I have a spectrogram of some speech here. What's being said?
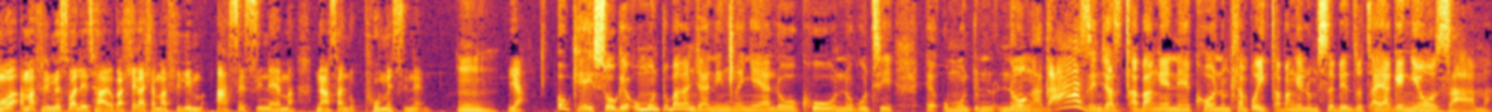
ngoba ama film esiwalethayo kahle kahle ama film ase cinema nasanda ukuphuma e cinema mm yeah. Okay so ke umuntu bakanjani ingxenye yalokho nokuthi eh, umuntu nongakaze nje azicabange nekhono mhlawumbe oyicabangela umsebenzi uthi ayake ngiyozama.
